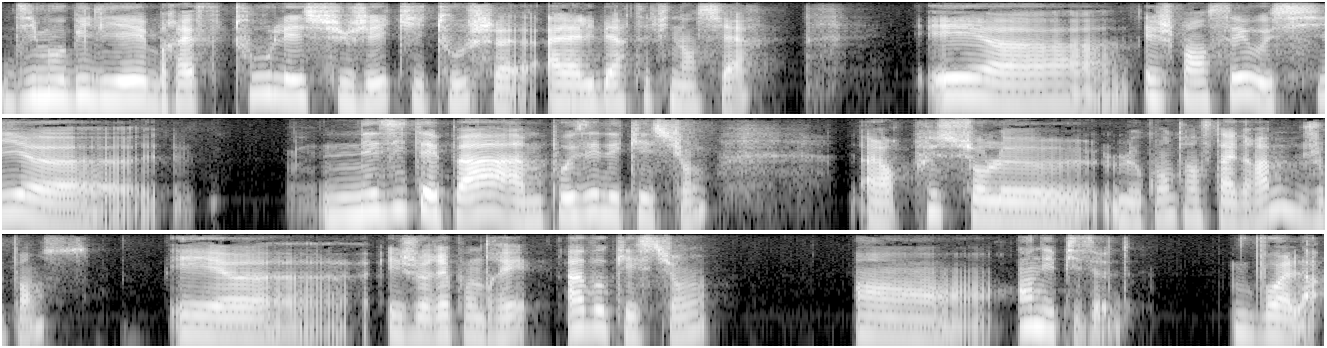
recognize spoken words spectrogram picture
d'immobilier, bref, tous les sujets qui touchent à la liberté financière. Et, euh, je pensais aussi, euh, n'hésitez pas à me poser des questions, alors plus sur le, compte Instagram, je pense, et je répondrai à vos questions en, épisode. Voilà.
